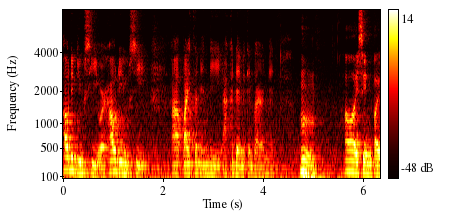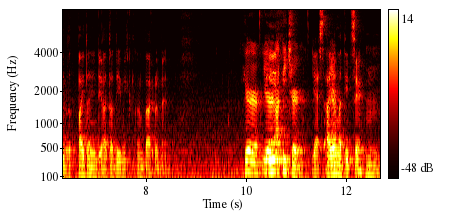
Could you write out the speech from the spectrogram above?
how did you see or how do you see uh, python in the academic environment Hmm. How I see in Python, Python in the academic environment. you're you're a teacher Yes, I Yeah. am a teacher. Hmm.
